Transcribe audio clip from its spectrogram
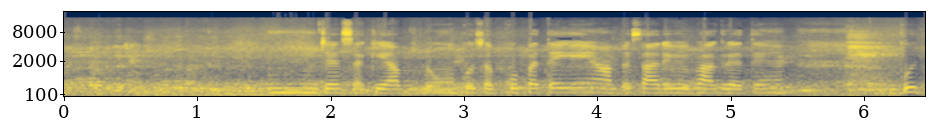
निस्तारण करेंगे। जैसा कि आप लोगों को सबको पता ही है, यहाँ पे सारे विभाग रहते हैं कुछ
